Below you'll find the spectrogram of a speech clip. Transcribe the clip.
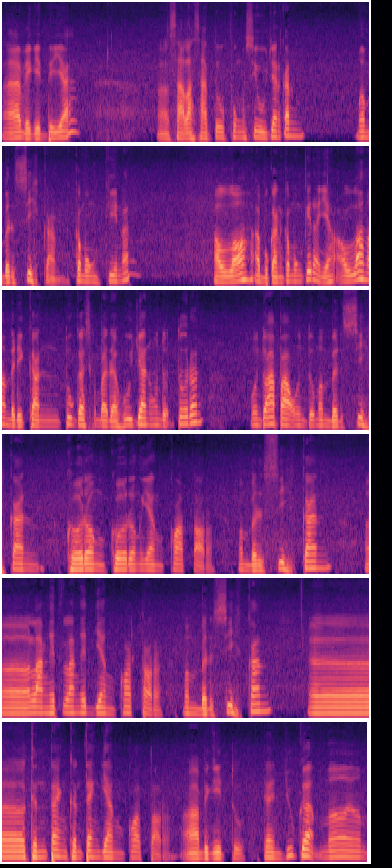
Nah, begitu ya. Uh, salah satu fungsi hujan kan membersihkan kemungkinan Allah ah, bukan kemungkinan ya Allah memberikan tugas kepada hujan untuk turun untuk apa? Untuk membersihkan gorong-gorong yang kotor, membersihkan eh, langit-langit uh, yang kotor, membersihkan uh, genteng-genteng yang kotor, ah, begitu. Dan juga me,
